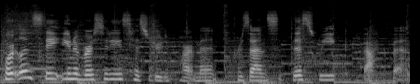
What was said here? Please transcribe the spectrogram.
Portland State University's History Department presents This Week Back Then.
